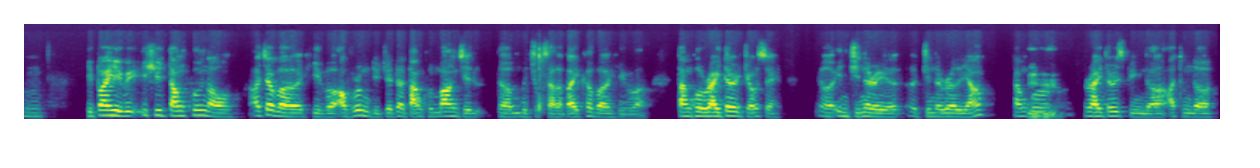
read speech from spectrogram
Hmm. Ipa hi ishi tangkul now. Ajava hi va avrum di jeda tangkul mangji the mujuk sala bai ka va hi va tangkul writer jose uh, in general uh, general yang 한국 mm-hmm. 라이더스입니다. 아톰다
